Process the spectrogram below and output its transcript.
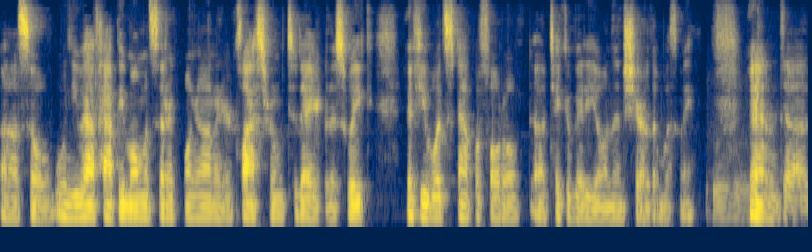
Uh, so when you have happy moments that are going on in your classroom today or this week, if you would snap a photo, uh, take a video, and then share them with me. Mm-hmm. And uh,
